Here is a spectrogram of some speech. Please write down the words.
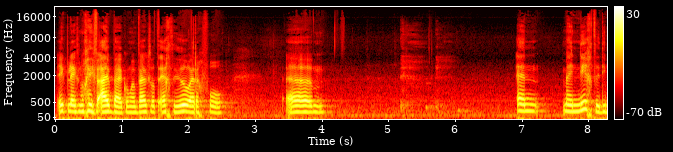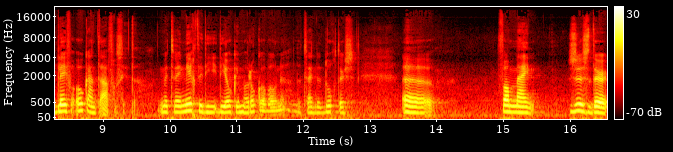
Ik bleef nog even uitbuiken, want mijn buik zat echt heel erg vol. Um, en mijn nichten die bleven ook aan tafel zitten. Mijn twee nichten die, die ook in Marokko wonen. Dat zijn de dochters uh, van mijn zuster,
